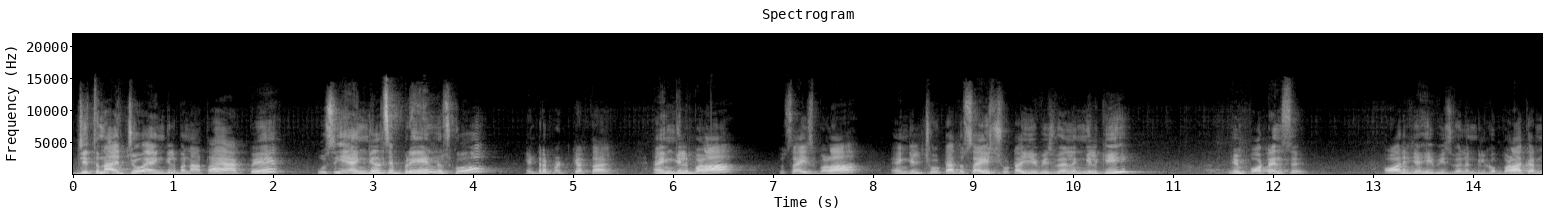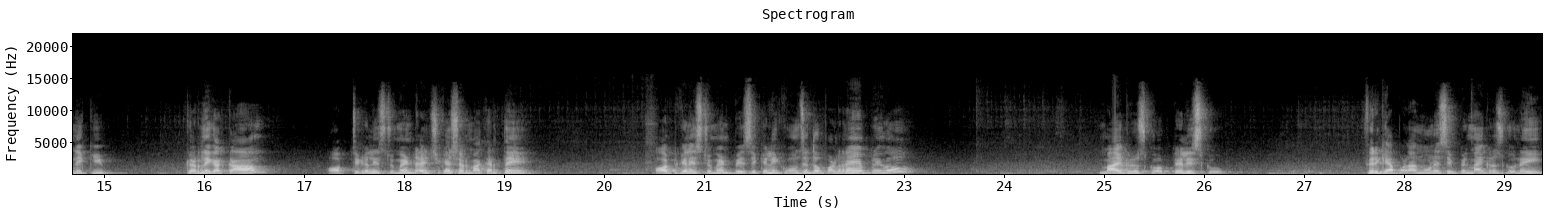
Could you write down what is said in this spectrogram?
जितना जो एंगल बनाता है आँख पे, उसी एंगल से ब्रेन उसको इंटरप्रेट करता है। एंगल बड़ा तो साइज़ बड़ा एंगल छोटा तो साइज़ छोटा, ये विजुअल एंगल की इंपॉर्टेंस है। और यही विजुअल एंगल को बड़ा करने की, करने का काम ऑप्टिकल इंस्ट्रूमेंट अंशिका शर्मा करते हैं। ऑप्टिकल इंस्ट्रूमेंट बेसिकली कौन से दो पढ़ रहे हैं अपने को? Microscope, telescope. फिर क्या पढ़ा उन्होंने सिंपल माइक्रोस्कोप नहीं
